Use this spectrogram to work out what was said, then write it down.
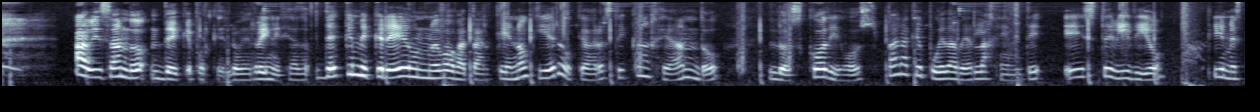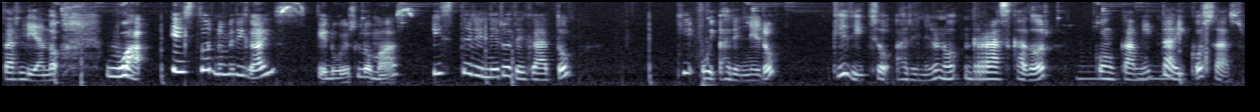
avisando de que, porque lo he reiniciado, de que me cree un nuevo avatar, que no quiero, que ahora estoy canjeando los códigos para que pueda ver la gente este vídeo y me estás liando. ¡Guau! Esto no me digáis que no es lo más. Este arenero de gato. ¿Qué? Uy, arenero. ¿Qué he dicho? Arenero no, rascador con camita y cosas.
